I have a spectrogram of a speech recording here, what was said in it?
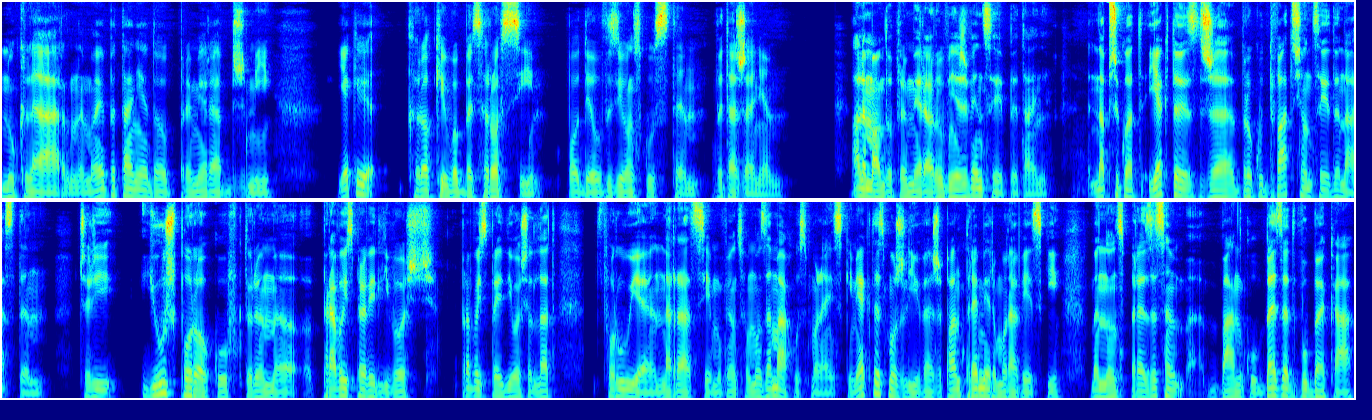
nuklearny. Moje pytanie do premiera brzmi: jakie kroki wobec Rosji podjął w związku z tym wydarzeniem? Ale mam do premiera również więcej pytań. Na przykład, jak to jest, że w roku 2011, czyli już po roku, w którym Prawo i Sprawiedliwość Prawo i Sprawiedliwość od lat foruje narrację mówiącą o zamachu smoleńskim. Jak to jest możliwe, że pan premier Morawiecki, będąc prezesem banku BZWBK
